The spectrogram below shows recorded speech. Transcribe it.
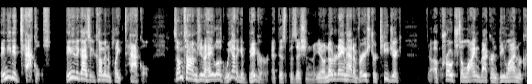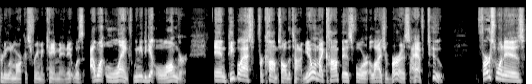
they needed tackles. They needed guys that could come in and play tackle. Sometimes, you know, hey, look, we got to get bigger at this position. You know, Notre Dame had a very strategic uh, approach to linebacker and D line recruiting when Marcus Freeman came in. It was, I want length. We need to get longer. And people ask for comps all the time. You know what my comp is for Elijah Burress? I have two. First one is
